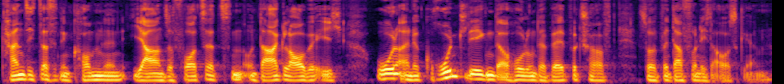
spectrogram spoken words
kann sich das in den kommenden Jahren so fortsetzen? Und da glaube ich, ohne eine grundlegende Erholung der Weltwirtschaft sollten wir davon nicht ausgehen.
